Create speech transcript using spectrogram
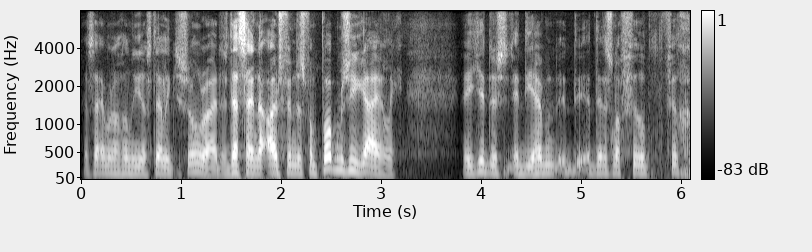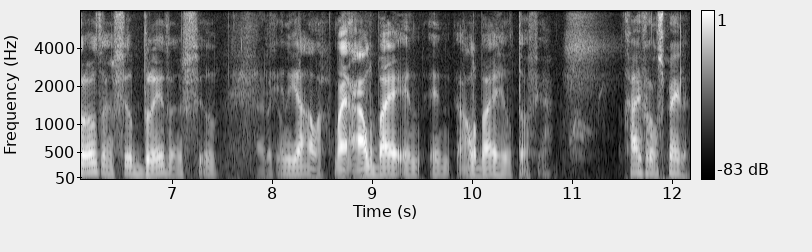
Dan zijn we nog een stelletje songwriters. Dat zijn de uitvinders van popmuziek eigenlijk. Weet je, dus die hebben, die- dat is nog veel, veel groter en veel breder en veel genialer. Maar ja, allebei, in, in, allebei heel tof, ja. Ga je voor ons spelen?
